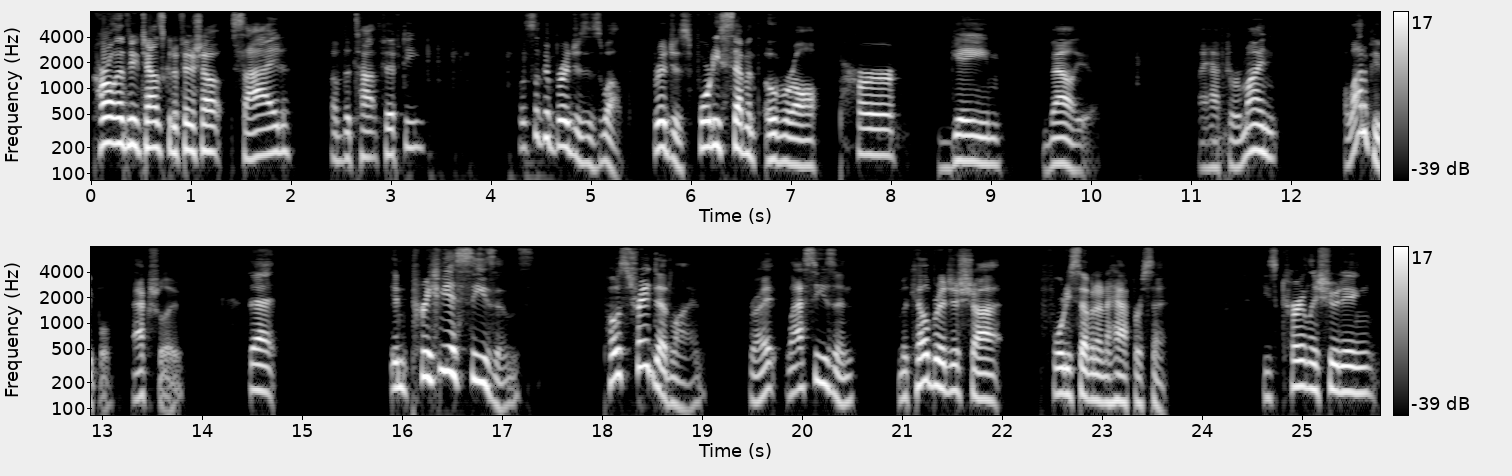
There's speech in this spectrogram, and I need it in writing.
Karl-Anthony Towns going to finish outside of the top 50? Let's look at Bridges as well. Bridges, 47th overall per game value. I have to remind a lot of people, actually, that in previous seasons, post trade deadline, right? Last season, Mikal Bridges shot 47.5%. He's currently shooting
